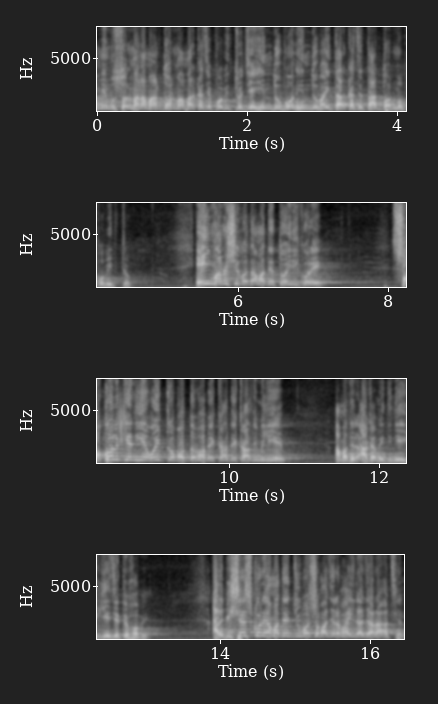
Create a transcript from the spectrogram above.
আমি মুসলমান, আমার ধর্ম, আমার কাছে পবিত্র, যে হিন্দু বোন, হিন্দু ভাই তার কাছে তার ধর্ম পবিত্র। এই মানসিকতা আমাদের তৈরি করে সকলকে নিয়ে ঐক্যবদ্ধভাবে কাঁধে কাঁধ মিলিয়ে আমাদের আগামী দিনে এগিয়ে যেতে হবে। আর বিশেষ করে আমাদের যুব সমাজের ভাইরা যারা আছেন,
